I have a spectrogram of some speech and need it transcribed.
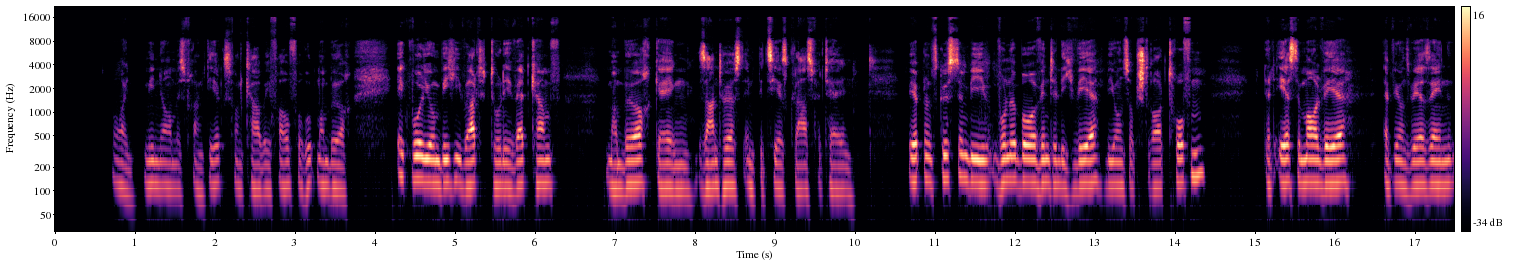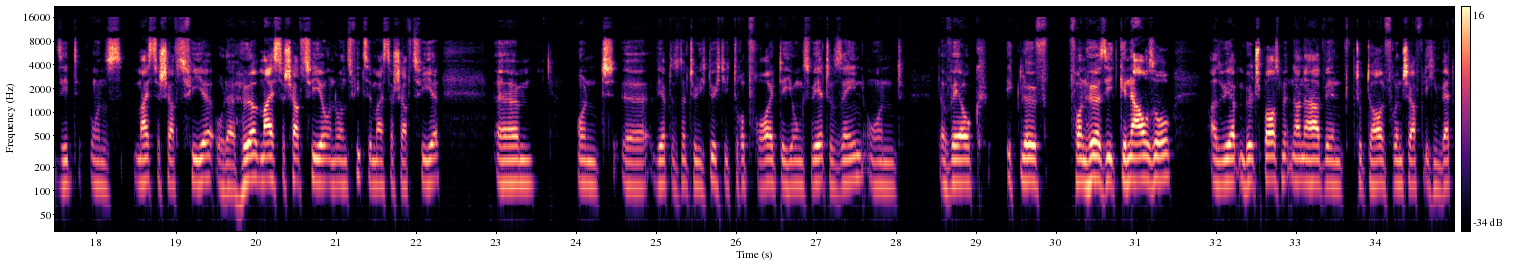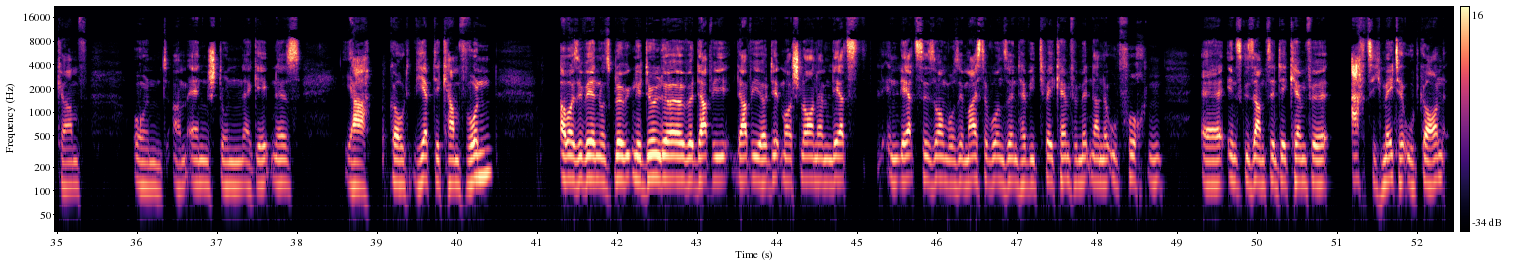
Moin, mein Name ist Frank Dirks von KBV für Rupmanburg. Ich will ein bisschen was zu Wettkampf Mamburg gegen Sandhurst in Bezirksglas vertellen. Wir haben uns gestern bei wunderbar winterlich Wehr bei uns auf Straat getroffen. Das erste Mal Wehr, dass wir uns Wehr sehen, sieht uns Meisterschaftsvier oder Hörmeisterschaftsvier und uns Vizemeisterschaftsvier. Ähm, und äh, wir haben uns natürlich durch die Truppe freut, die Jungs Wehr zu sehen. Und da wäre auch, ich glaube, von Hör sieht genauso. Also wir haben ein Bild Spaß miteinander, wir haben einen total freundschaftlichen Wettkampf und am Ende Stunden Ergebnis. Ja, gut, wir haben den Kampf gewonnen, aber sie werden uns, glaube ich, nicht dulden, über wir, dass wir das mal schlagen haben. In der Saison, wo sie Meister geworden sind, haben wir zwei Kämpfe miteinander utfuchten. Äh, insgesamt sind die Kämpfe 80 Meter utgegangen.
